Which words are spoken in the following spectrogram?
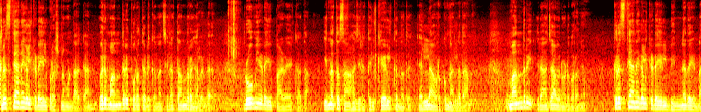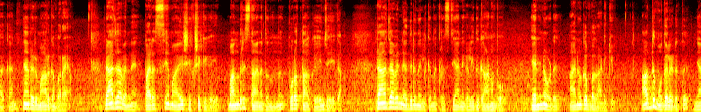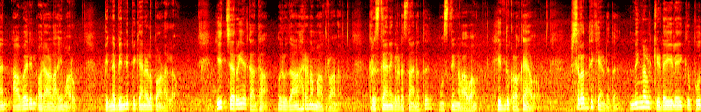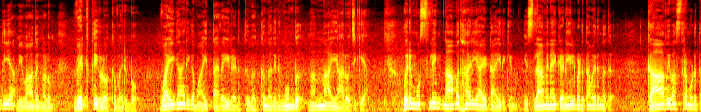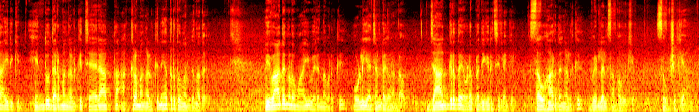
ക്രിസ്ത്യാനികൾക്കിടയിൽ പ്രശ്നമുണ്ടാക്കാൻ ഒരു മന്ത്രി പുറത്തെടുക്കുന്ന ചില തന്ത്രങ്ങളുണ്ട്. റൂമിയുടെ ഈ പഴയ കഥ ഇന്നത്തെ സാഹചര്യത്തിൽ കേൾക്കുന്നത് എല്ലാവർക്കും നല്ലതാണ്. മന്ത്രി രാജാവിനോട് പറഞ്ഞു ക്രിസ്ത്യാനികൾക്കിടയിൽ ഭിന്നതയുണ്ടാക്കാൻ ഞാനൊരു മാർഗം പറയാം. രാജാവ് എന്നെ പരസ്യമായി ശിക്ഷിക്കുകയും മന്ത്രിസ്ഥാനത്ത് നിന്ന് പുറത്താക്കുകയും ചെയ്യുക. രാജാവിനെതിരെ നിൽക്കുന്ന ക്രിസ്ത്യാനികൾ ഇത് കാണുമ്പോൾ എന്നോട് അനുകമ്പ കാണിക്കും. അത് മുതലെടുത്ത് ഞാൻ അവരിൽ ഒരാളായി മാറും. പിന്നെ ഭിന്നിപ്പിക്കാൻ എളുപ്പമാണല്ലോ. ഈ ചെറിയ കഥ ഒരു ഉദാഹരണം മാത്രമാണ്. ക്രിസ്ത്യാനികളുടെ സ്ഥാനത്ത് മുസ്ലിങ്ങളാവാം ഹിന്ദുക്കളൊക്കെ ആവാം. ശ്രദ്ധിക്കേണ്ടത് നിങ്ങൾക്കിടയിലേക്ക് പുതിയ വിവാദങ്ങളും വ്യക്തികളൊക്കെ വരുമ്പോൾ വൈകാരികമായി തലയിലെടുത്ത് വെക്കുന്നതിന് മുമ്പ് നന്നായി ആലോചിക്കുക. ഒരു മുസ്ലിം നാമധാരിയായിട്ടായിരിക്കും ഇസ്ലാമിനെ കെണിയിൽപ്പെടുത്താൻ വരുന്നത്. കാവ്യ വസ്ത്രമുടുത്തായിരിക്കും ഹിന്ദു ധർമ്മങ്ങൾക്ക് ചേരാത്ത അക്രമങ്ങൾക്ക് നേതൃത്വം നൽകുന്നത്. വിവാദങ്ങളുമായി വരുന്നവർക്ക് ഒളി അജണ്ടകൾ അജണ്ടകളുണ്ടാവും. ജാഗ്രതയോടെ പ്രതികരിച്ചില്ലെങ്കിൽ സൗഹാർദ്ദങ്ങൾക്ക് വിള്ളൽ സംഭവിക്കും. സൂക്ഷിക്കുക.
